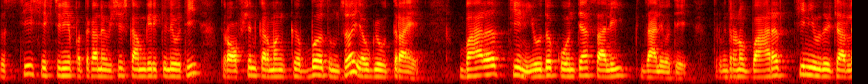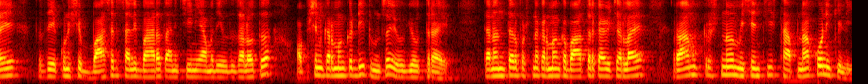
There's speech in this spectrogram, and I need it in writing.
तर सी सिक्स्टीन या पथकाने विशेष कामगिरी केली होती. तर ऑप्शन क्रमांक ब तुमचं योग्य उत्तर आहे. भारत चीन युद्ध कोणत्या साली झाले होते? तर मित्रांनो भारत चीन युद्ध विचारलं आहे तर ते एकोणीसशे बासष्ट साली भारत आणि चीन यामध्ये युद्ध झालं होतं. ऑप्शन क्रमांक डी तुमचं योग्य उत्तर आहे. त्यानंतर प्रश्न क्रमांक बहात्तर काय विचारला आहे रामकृष्ण मिशनची स्थापना कोणी केली?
